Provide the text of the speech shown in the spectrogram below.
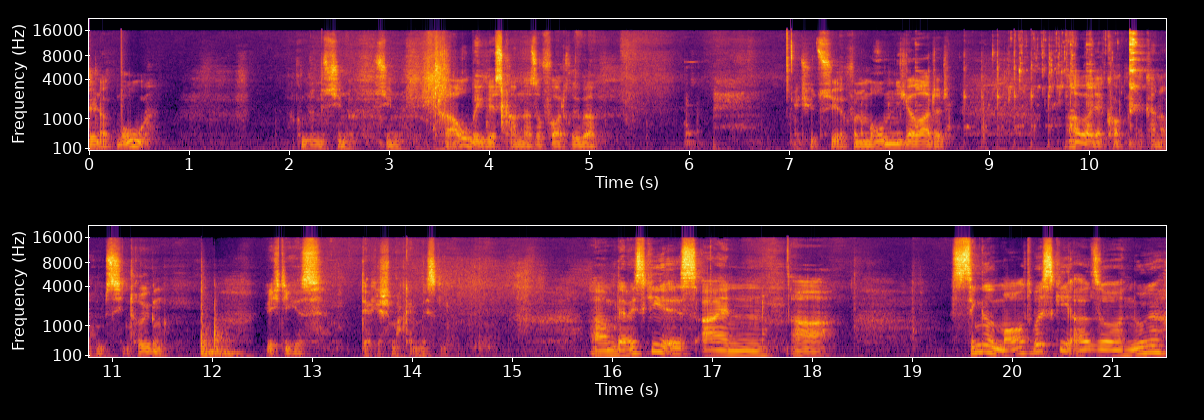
Schöner, uh, da kommt ein bisschen, bisschen Traubiges, kam da sofort rüber. Hätte ich jetzt hier von einem Rum nicht erwartet. Aber der Korken, der kann auch ein bisschen trügen. Wichtig ist der Geschmack im Whisky. Ähm, der Whisky ist ein äh, Single Malt Whisky, also nur,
